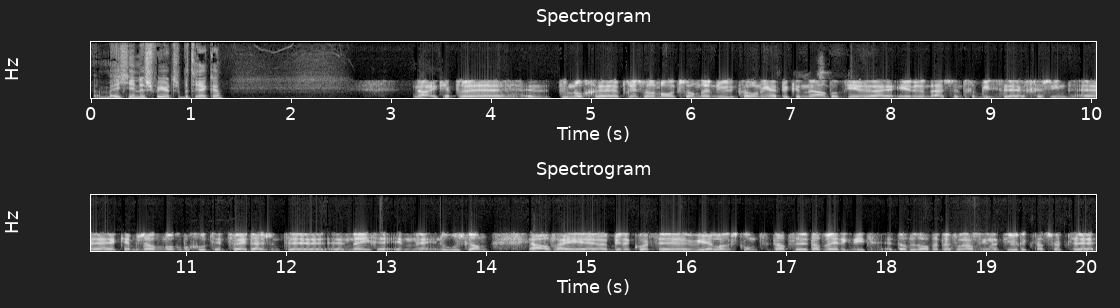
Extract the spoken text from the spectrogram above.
een beetje in de sfeer te betrekken? Nou, ik heb uh, toen nog prins Willem-Alexander en nu de koning... heb ik een aantal keren eerder in het uitzendgebied gezien. ik heb mezelf mogen begroeten in 2009 in, in Oeruzgan. Ja, of hij binnenkort weer langskomt, dat, dat weet ik niet. Dat is altijd een verrassing natuurlijk. Dat soort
